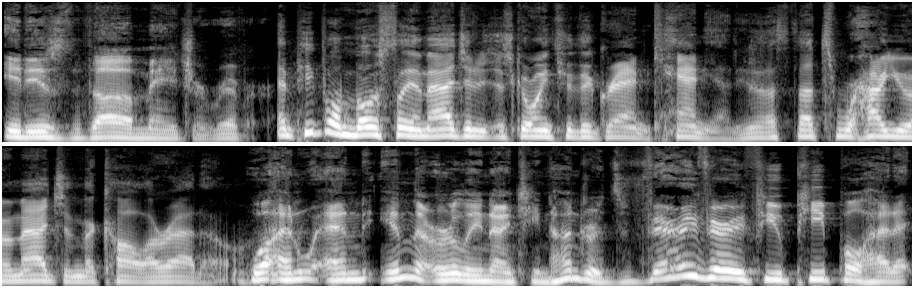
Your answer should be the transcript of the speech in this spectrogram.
it is the major river. And people mostly imagine it just going through the Grand Canyon. You know, that's that's how you imagine the Colorado. Well, and and in the early 1900s, very very few people had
